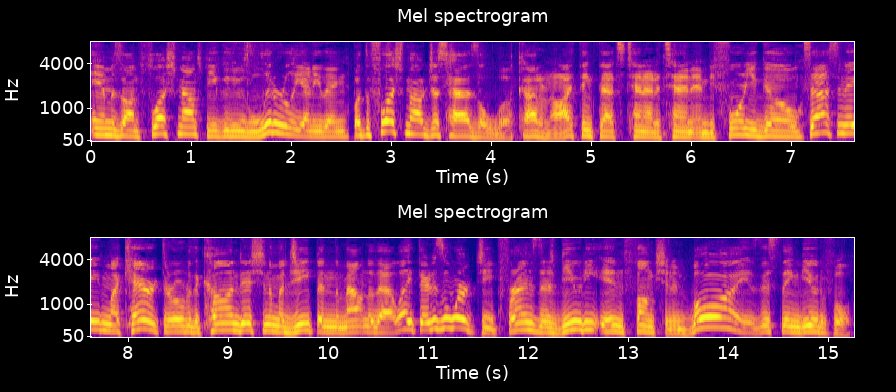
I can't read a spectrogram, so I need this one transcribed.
Amazon flush mounts, but you could use literally anything. But the flush mount just has a look. I don't know. I think that's 10 out of 10. And before you go assassinating my character over the condition of my Jeep and the mountain of that light there, a work Jeep, friends. There's beauty in function. And boy, is this thing beautiful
